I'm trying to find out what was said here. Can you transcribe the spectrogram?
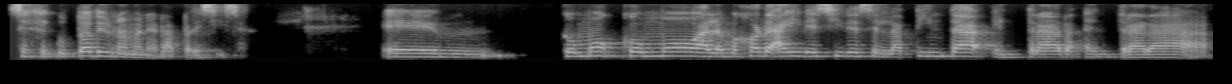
se ejecutó de una manera precisa. Eh, cómo, cómo a lo mejor ahí decides en la tinta entrar, entrar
